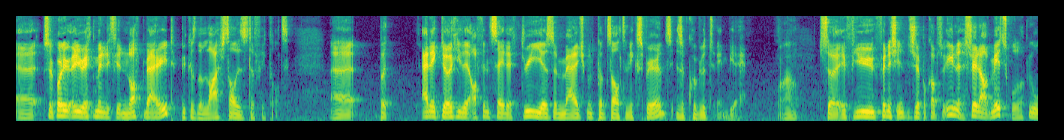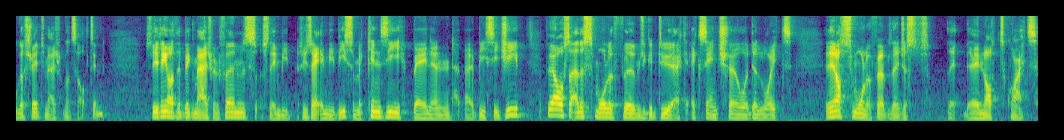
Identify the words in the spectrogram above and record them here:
Uh, so probably only recommend if you're not married because the lifestyle is difficult. Uh, but anecdotally, they often say that three years of management consulting experience is equivalent to MBA. Wow. So if you finish internship or comes you know, straight out of med school, people go straight to management consulting. So you think about the big management firms, so, MB, so you say MBB, so McKinsey, Bain, and uh, BCG. But there are also other smaller firms. You could do Accenture or Deloitte. They're not smaller firms. They're just they're not quite.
